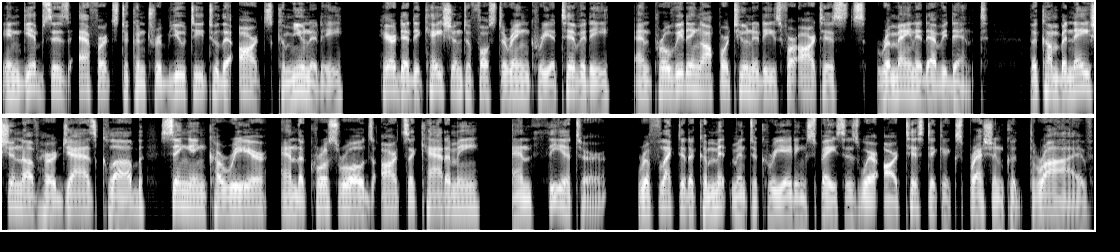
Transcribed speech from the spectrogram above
in Gibbs's efforts to contribute to the arts community, her dedication to fostering creativity and providing opportunities for artists remained evident. The combination of her jazz club, singing career, and the Crossroads Arts Academy and theater reflected a commitment to creating spaces where artistic expression could thrive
